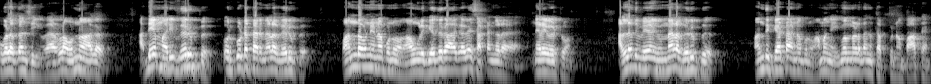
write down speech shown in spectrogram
புகழத்தான் செய்யும். வேறெல்லாம் ஒன்றும் ஆகாது. அதே மாதிரி வெறுப்பு. ஒரு கூட்டத்தார் மேலே வெறுப்பு. வந்தவொடனே என்ன பண்ணுவாங்க? அவங்களுக்கு எதிராகவே சட்டங்களை நிறைவேற்றுவாங்க. அல்லது வே இவன் மேலே வெறுப்பு. வந்து கேட்டால் என்ன பண்ணுவோம் ஆமாங்க இவன் மேலே தாங்க தப்பு. நான் பார்த்தேன்.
